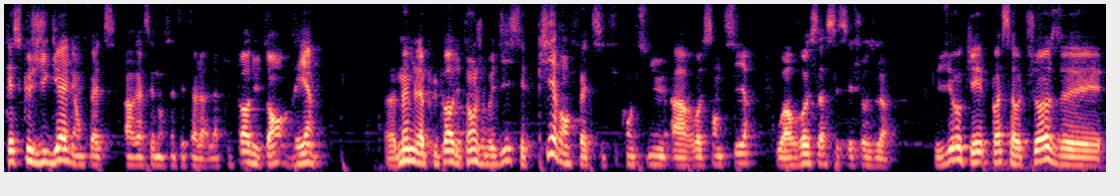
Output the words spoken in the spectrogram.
Qu'est-ce que j'y gagne en fait à rester dans cet état-là? La plupart du temps, rien. Euh, même la plupart du temps, je me dis c'est pire en fait si tu continues à ressentir ou à ressasser ces choses-là. Je dis ok, passe à autre chose et,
